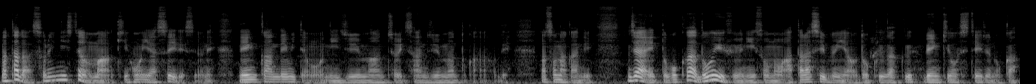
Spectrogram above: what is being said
まあただそれにしてもまあ基本安いですよね。年間で見ても20万ちょい30万とかなので、まあそんな感じ。じゃあえっと僕はどういうふうにその新しい分野を独学、勉強しているのか、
